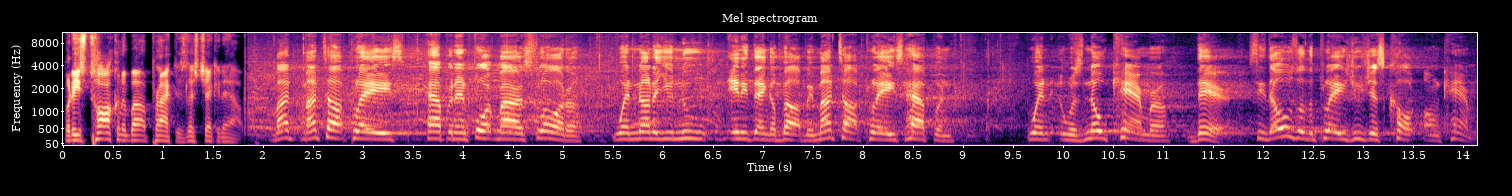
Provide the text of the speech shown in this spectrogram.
but he's talking about practice. Let's check it out. My, my top plays happened in Fort Myers, Florida, when none of you knew anything about me. My top plays happened when it was no camera there. See, those are the plays you just caught on camera.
